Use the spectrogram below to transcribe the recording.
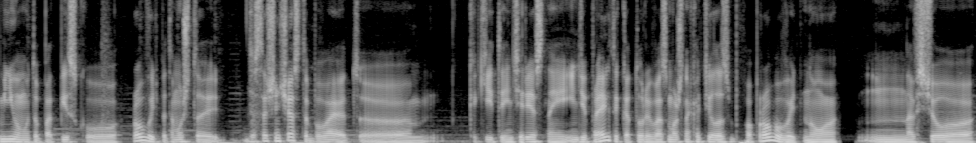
минимум эту подписку пробовать, потому что достаточно часто бывают э, какие-то интересные инди-проекты, которые, возможно, хотелось бы попробовать, но на все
